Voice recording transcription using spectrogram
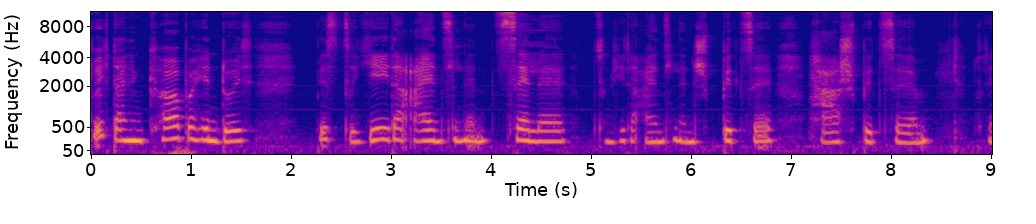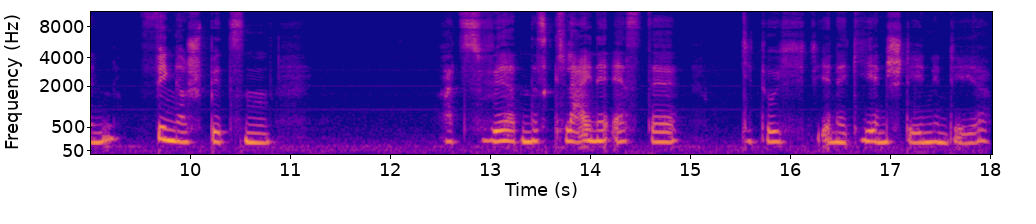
durch deinen Körper hindurch bis zu jeder einzelnen Zelle, zu jeder einzelnen Spitze, Haarspitze, zu den Fingerspitzen, als werden das kleine Äste, die durch die Energie entstehen in dir.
